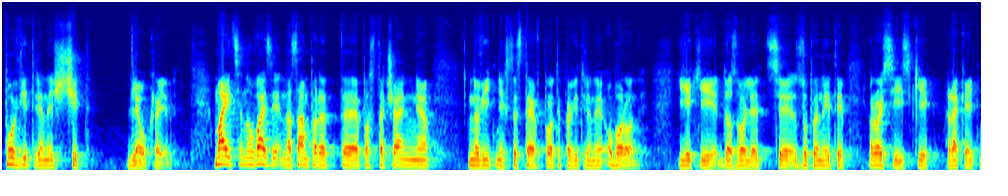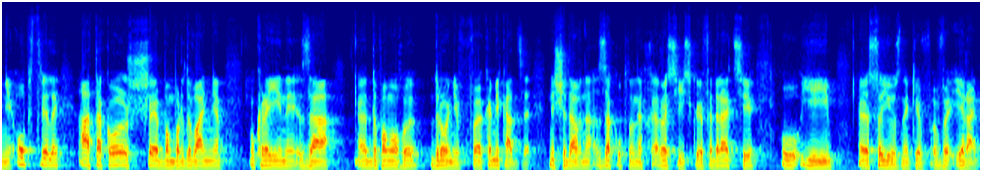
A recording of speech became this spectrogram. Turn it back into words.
повітряний щит для України. Мається на увазі насамперед е, постачання новітніх систем протиповітряної оборони, які дозволять е, зупинити російські ракетні обстріли, а також е, бомбардування України за е, допомогою дронів Камікадзе, нещодавно закуплених Російською Федерацією у її союзників в Ірані.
